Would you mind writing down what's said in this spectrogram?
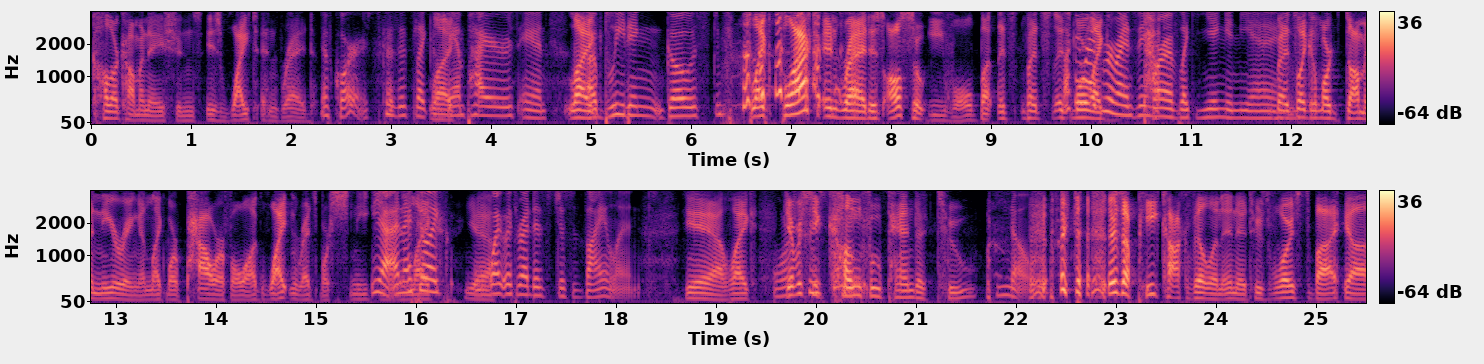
color combinations is white and red. Of course, because it's like, Like- vampires and like a bleeding ghost. like black and red is also evil, but it's but it's it's Black more and like reminds me more of like yin and yang. but it's like a more domineering and like more powerful. Like white and red's more sneaky. yeah, and I feel like yeah, white with red is just violent. Yeah. Like, Or did you ever see Kung Fu Crusades. Panda two? No, There's a peacock villain in it who's voiced by uh,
